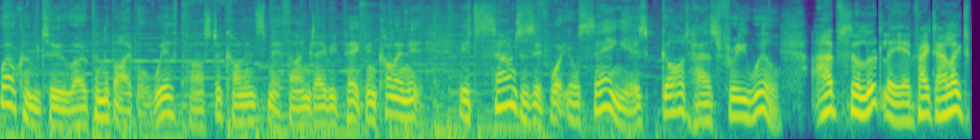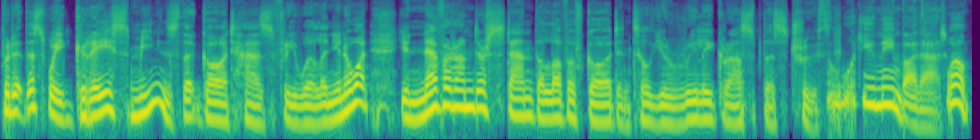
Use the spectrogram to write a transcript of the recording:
Welcome to Open the Bible with Pastor Colin Smith. I'm David Pick. And Colin, it, it sounds as if what you're saying is God has free will. Absolutely. In fact, I like to put it this way grace means that God has free will. And you know what? You never understand the love of God until you really grasp this truth. What do you mean by that? Well,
